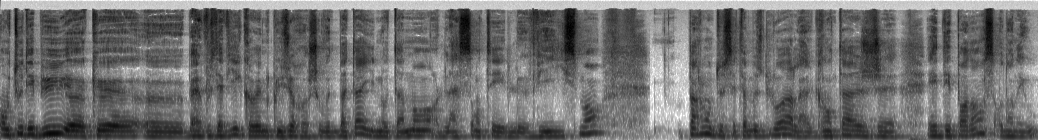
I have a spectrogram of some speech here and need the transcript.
au tout début euh, que ben, vous aviez quand même plusieurs chevaux de bataille, notamment la santé, le vieillissement. Parlons de cette fameuse loi, la grand âge et dépendance. On en est où?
